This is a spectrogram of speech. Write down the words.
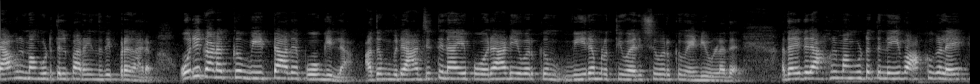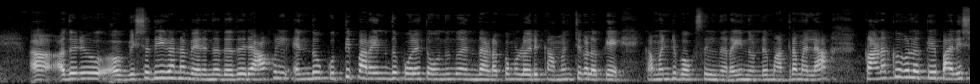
രാഹുൽ മങ്കൂട്ടത്തിൽ പറയുന്നത് ഇപ്രകാരം ഒരു കണക്കും വീട്ടാതെ പോകില്ല. അതും രാജ്യത്തിനായി പോരാടിയവർക്കും വീരമൃത്യു വരിച്ചവർക്കും വേണ്ടിയുള്ളത്. അതായത് രാഹുൽ മങ്കൂട്ടത്തിന്റെ ഈ വാക്കുകളെ അതൊരു വിശദീകരണം വരുന്നത് അത് രാഹുൽ എന്തോ കുത്തി പറയുന്നത് പോലെ തോന്നുന്നു എന്നതടക്കമുള്ള ഒരു കമന്റുകളൊക്കെ കമന്റ് ബോക്സിൽ നിറയുന്നുണ്ട്. മാത്രമല്ല കണക്കുകളൊക്കെ പലിശ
